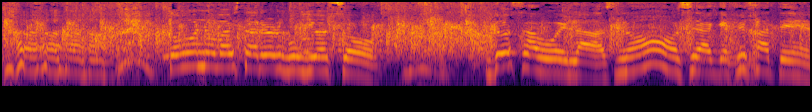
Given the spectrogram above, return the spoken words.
¿Cómo no va a estar orgulloso? Dos abuelas, ¿no? O sea que fíjate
